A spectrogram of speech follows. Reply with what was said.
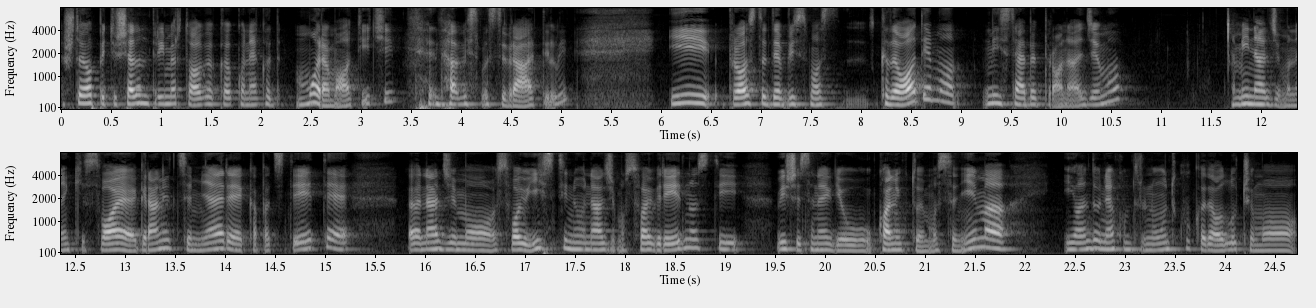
što je opet još jedan primjer toga kako nekad moramo otići da bismo se vratili. I prosto da bismo, kada odemo, mi sebe pronađemo, mi nađemo neke svoje granice, mjere, kapacitete, e, nađemo svoju istinu, nađemo svoje vrijednosti, više se negdje konektujemo sa njima I onda u nekom trenutku kada odlučimo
